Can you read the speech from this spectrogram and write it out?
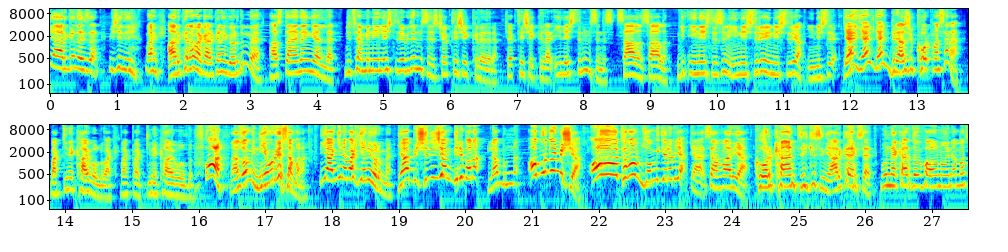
ya arkadaşlar bir şey diyeyim. Bak arkana bak arkana gördün mü? Hastaneden geldiler. Lütfen beni iyileştirebilir misiniz? Çok teşekkür ederim. Çok teşekkürler. İyileştirir misiniz? Sağ olun sağ olun. Git iyileştirsin. İyileştiriyor iyileştiriyor. İyileştiriyor. Gel gel gel birazcık korkmasana. Bak yine kayboldu bak. Bak bak yine kayboldu. Aa! Lan zombi niye vuruyorsun bana? Ya yine bak yanıyorum ben. Ya bir şey diyeceğim biri bana. La bununla. Aa buradaymış ya. Aa tamam zombi görebiliyor. Ya sen var ya korkan tekisin ya arkadaşlar. Bununla kartopu falan oynamaz.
